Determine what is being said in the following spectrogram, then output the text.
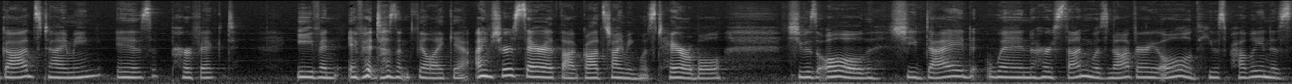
God's timing is perfect, even if it doesn't feel like it. I'm sure Sarah thought God's timing was terrible she was old. She died when her son was not very old. He was probably in his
